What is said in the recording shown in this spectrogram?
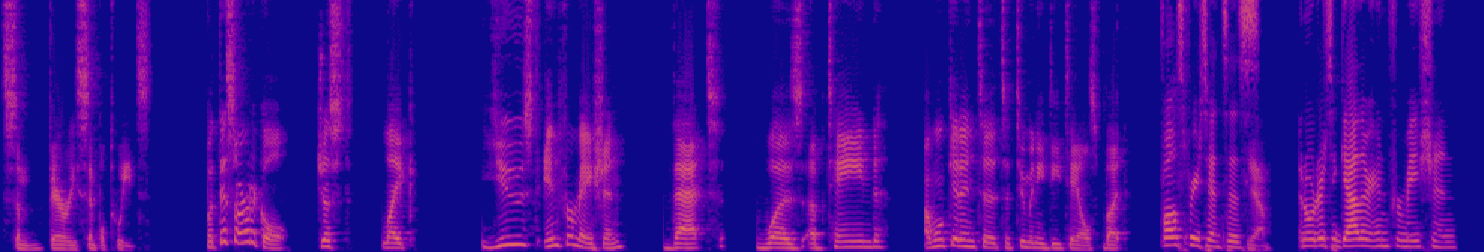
some very simple tweets. But this article just like used information that was obtained. I won't get into to too many details, but false pretenses yeah, in order to gather information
